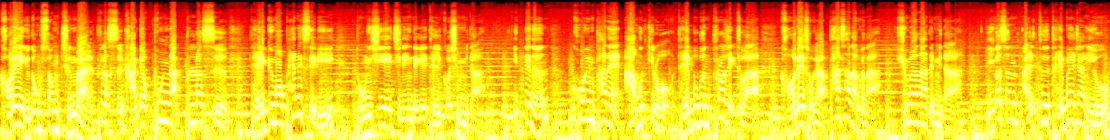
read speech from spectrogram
거래 유동성 증발 플러스 가격 폭락 플러스 대규모 패닉셀이 동시에 진행되게 될 것입니다. 이때는 코인판의 암흑기로 대부분 프로젝트와 거래소가 파산하거나 휴면화됩니다. 이것은 알트 대불장 이후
